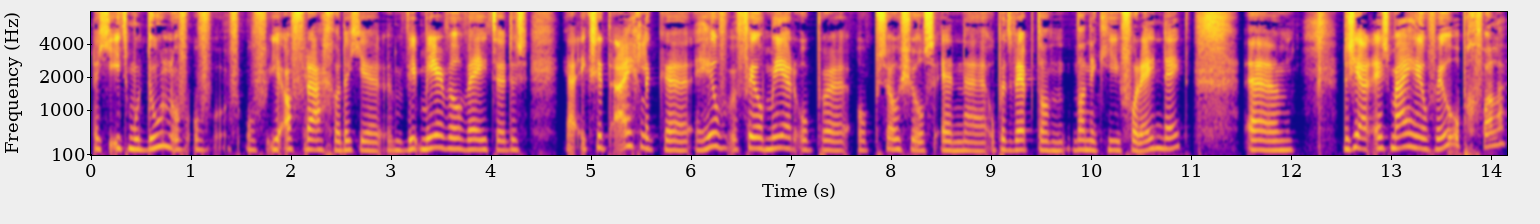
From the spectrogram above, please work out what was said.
dat je iets moet doen of, of, of, of je afvragen dat je meer wil weten. Dus ja, ik zit eigenlijk heel veel meer op, op socials en op het web dan, dan ik hier voorheen deed. Um, dus ja, er is mij heel veel opgevallen.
